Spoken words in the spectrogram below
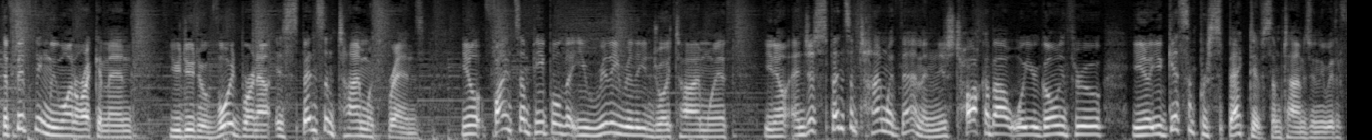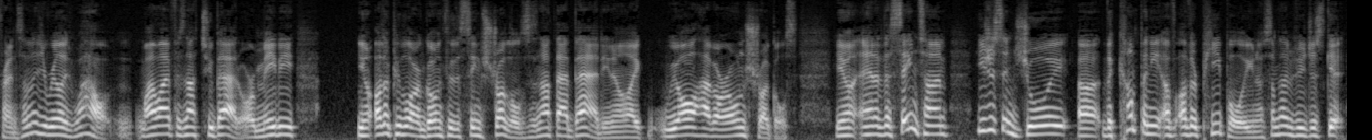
The fifth thing we want to recommend you do to avoid burnout is spend some time with friends. You know, find some people that you really, really enjoy time with, you know, and just spend some time with them and just talk about what you're going through. You know, you get some perspective sometimes when you're with a friend. Sometimes you realize, wow, my life is not too bad. Or maybe, you know, other people are going through the same struggles. It's not that bad. You know, like we all have our own struggles. You know, and at the same time, you just enjoy uh, the company of other people. You know, sometimes we just get,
